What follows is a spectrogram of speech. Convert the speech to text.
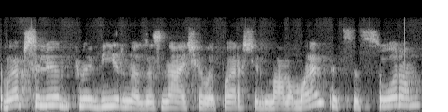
Ви абсолютно вірно зазначили перші два моменти: це сором.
